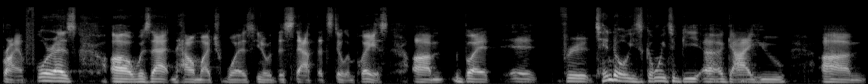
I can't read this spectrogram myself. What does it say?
Brian Flores uh, was that and how much was you know the staff that's still in place. Um, but it, for Tindall, he's going to be a, a guy who um,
